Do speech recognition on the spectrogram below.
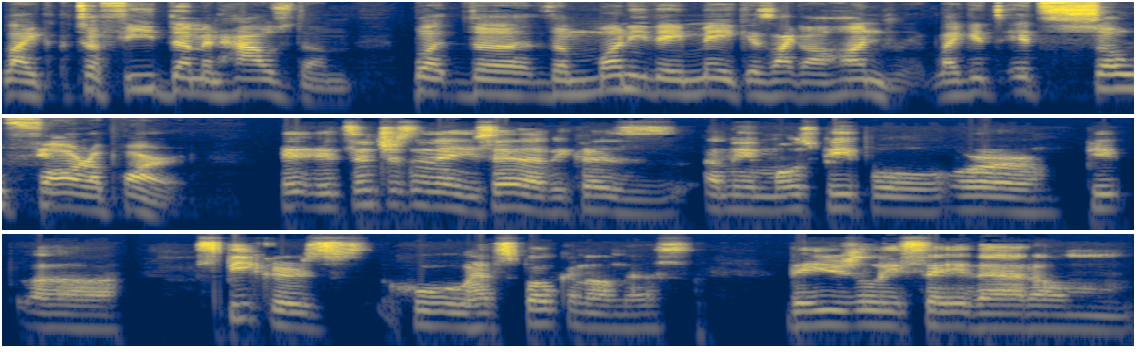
like to feed them and house them. But the the money they make is like a hundred. Like it's it's so far apart. it's interesting that you say that because I mean most people or peop, uh, speakers who have spoken on this, they usually say that um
